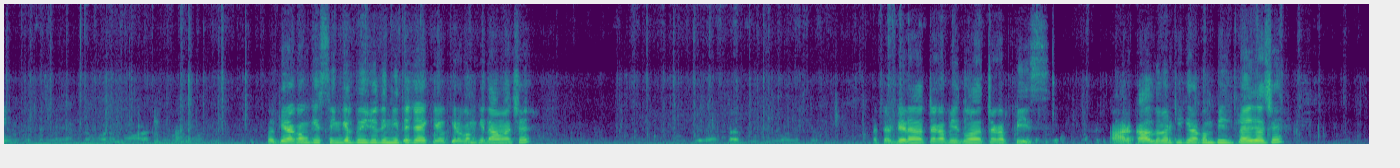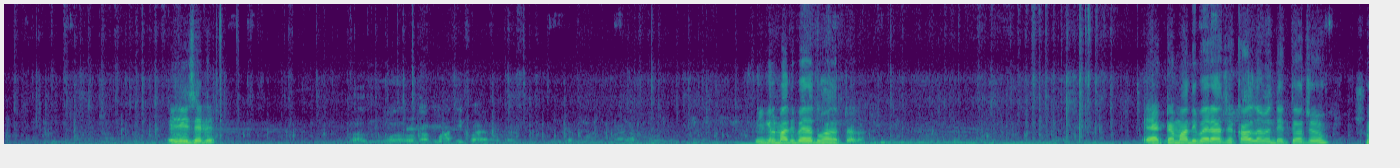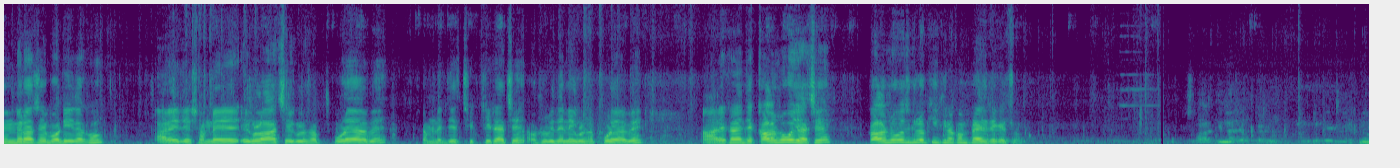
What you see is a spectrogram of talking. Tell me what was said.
তো কীরকম কি সিঙ্গেল পিস যদি নিতে চায়, কেউ কীরকম কি দাম আছে? আচ্ছা দেড় হাজার টাকা পিস দু হাজার টাকা পিস আর কালদমের কি কীরকম পিস প্রাইস আছে? এই যে সেটের সিঙ্গেল মাদি পায়রা দু হাজার টাকা। একটা মাদি পায়রা আছে কাল দামে দেখতে পাচ্ছ? সুন্দর আছে বডি দেখো। আর এই যে সামনে এগুলো আছে, এগুলো সব পড়ে যাবে। সামনে যে ছিটছিট আছে, অসুবিধা নেই, এগুলো সব পড়ে যাবে। আর এখানে যে কালো সবুজ আছে, কালো সবুজগুলো কি কীরকম প্রাইস রেখেছো?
